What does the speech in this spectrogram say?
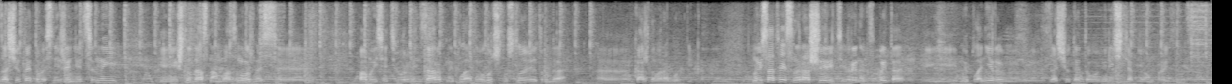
за счет этого снижения цены, и что даст нам возможность повысить уровень заработной платы, улучшить условия труда каждого работника. Ну и, соответственно, расширить рынок сбыта, и мы планируем за счет этого увеличить объем производства.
